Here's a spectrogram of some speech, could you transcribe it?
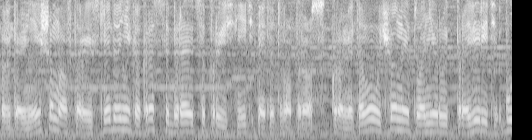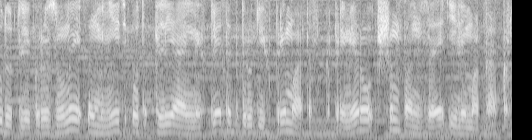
В дальнейшем авторы исследований как раз собираются прояснить этот вопрос. Кроме того, того, ученые планируют проверить, будут ли грызуны умнеть от глиальных клеток других приматов, к примеру, шимпанзе или макак.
